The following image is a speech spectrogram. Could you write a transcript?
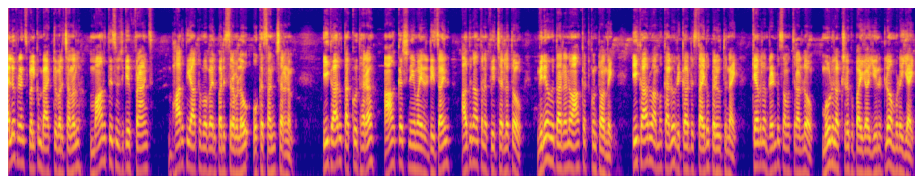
Hello friends welcome back to our channel Maruti Suzuki Fronx భారతీయ ఆటోమొబైల్ పరిశ్రమలో ఒక సంచలనం. ఈ కారు తక్కువ ధర ఆకర్షణీయమైన డిజైన్ అధునాతన ఫీచర్లతో వినియోగదారులను ఆకట్టుకుంటోంది. ఈ కారు అమ్మకాలు రికార్డు స్థాయిలో పెరుగుతున్నాయి. కేవలం రెండు సంవత్సరాల్లో మూడు లక్షలకు పైగా యూనిట్లు అమ్ముడయ్యాయి.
